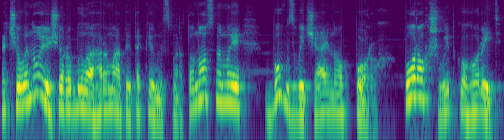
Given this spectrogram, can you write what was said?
Речовиною, що робила гармати такими смертоносними, був звичайно порох. Порох швидко горить,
